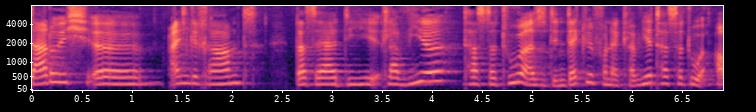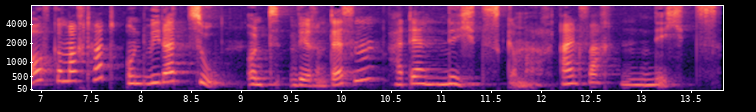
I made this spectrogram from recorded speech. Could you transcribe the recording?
dadurch äh, eingerahmt, dass er die Klaviertastatur, also den Deckel von der Klaviertastatur aufgemacht hat und wieder zu. Und währenddessen hat er nichts gemacht. Einfach nichts.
